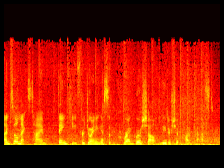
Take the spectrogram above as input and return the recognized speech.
Until next time, thank you for joining us at the Craig Groeschel Leadership Podcast.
